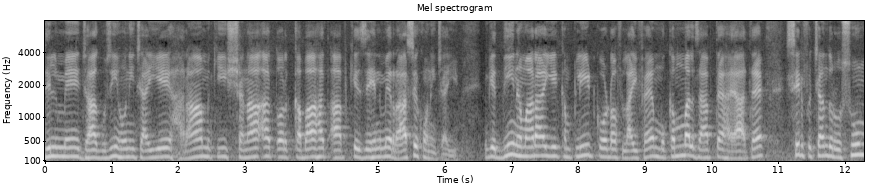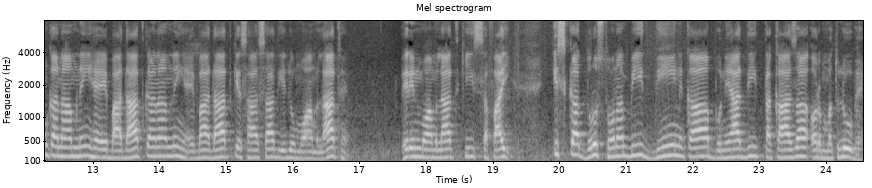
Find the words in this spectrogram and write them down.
دل میں جاگزی ہونی چاہیے، حرام کی شناعت اور قباحت آپ کے ذہن میں راسخ ہونی چاہیے۔ کیونکہ دین ہمارا یہ کمپلیٹ کوڈ آف لائف ہے، مکمل ضابطہ حیات ہے۔ صرف چند رسوم کا نام نہیں ہے، عبادات کا نام نہیں ہے۔ عبادات کے ساتھ ساتھ یہ جو معاملات ہیں، پھر ان معاملات کی صفائی، اس کا درست ہونا بھی دین کا بنیادی تقاضا اور مطلوب ہے۔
